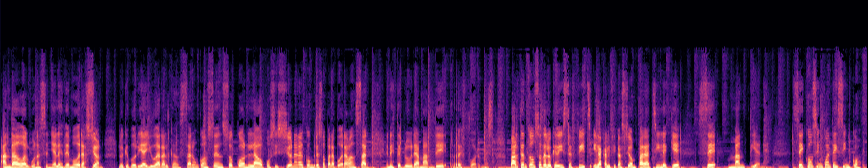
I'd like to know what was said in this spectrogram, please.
han dado algunas señales de moderación, lo que podría ayudar a alcanzar un consenso con la oposición en el Congreso para poder avanzar en este programa de reformas. Parte entonces de lo que dice Fitch y la calificación para Chile que se mantiene. 6,55.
